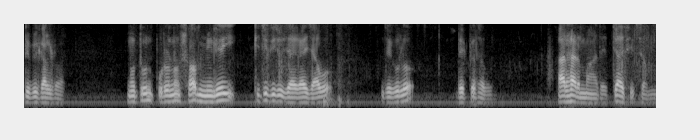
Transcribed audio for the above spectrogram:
ডিপিকাল রয় নতুন, পুরনো, সব মিলিয়েই কিছু কিছু জায়গায় যাব যেগুলো দেখতে থাকুন। আর হার মহাদেব, জয় শিব শম্ভু।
